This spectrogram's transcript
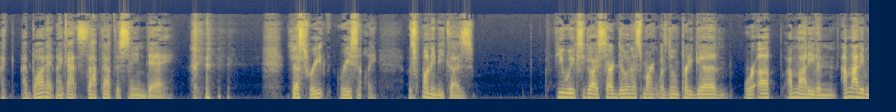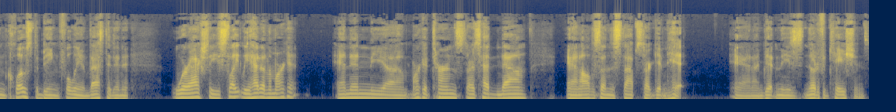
I, I bought it and I got stopped out the same day. Just re- recently It was funny because a few weeks ago I started doing this. Market was doing pretty good. We're up. I'm not even. I'm not even close to being fully invested in it. We're actually slightly ahead of the market, and then the uh, market turns, starts heading down, and all of a sudden the stops start getting hit, and I'm getting these notifications.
